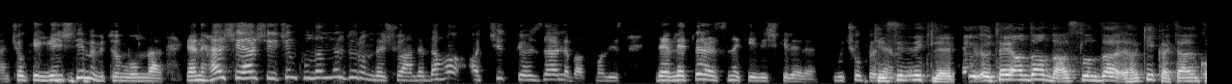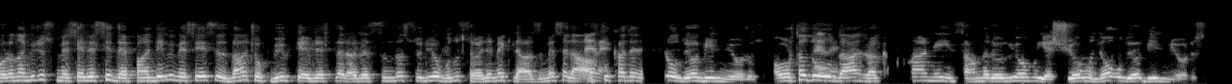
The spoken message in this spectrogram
Yani çok ilginç değil mi bütün bunlar? Yani her şey her şey için kullanılır durumda şu anda. Daha açık gözlerle bakmalıyız devletler arasındaki ilişkilere. Bu çok önemli. Kesinlikle. Öte yandan da aslında hakikaten koronavirüs meselesi de pandemi meselesi de daha çok büyük devletler arasında sürüyor. Bunu söylemek lazım. Mesela evet. Afrika'da neler oluyor bilmiyoruz. Orta Doğu'da evet. rakamlar ne? İnsanlar ölüyor mu, yaşıyor mu, ne oluyor bilmiyoruz.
